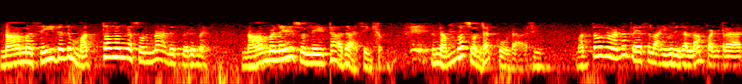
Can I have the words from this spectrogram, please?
நாம செய்தது மத்தவங்க சொன்னா அது பெருமை. நாமளே சொல்லிட்டா அது அசிங்கம். நம்ம சொல்லக்கூடாது. மத்தவங்க வேணா பேசலாம். இவர் இதெல்லாம் பண்றார்.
